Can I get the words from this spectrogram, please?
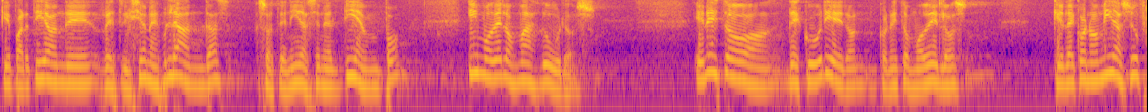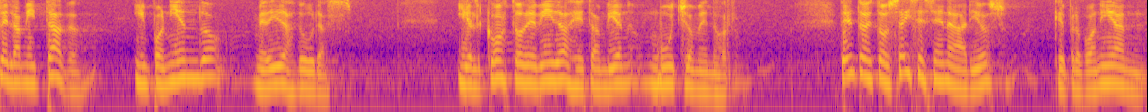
que partían de restricciones blandas, sostenidas en el tiempo, y modelos más duros. En esto descubrieron, con estos modelos, que la economía sufre la mitad imponiendo medidas duras y el costo de vida es también mucho menor. Dentro de estos seis escenarios que proponían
